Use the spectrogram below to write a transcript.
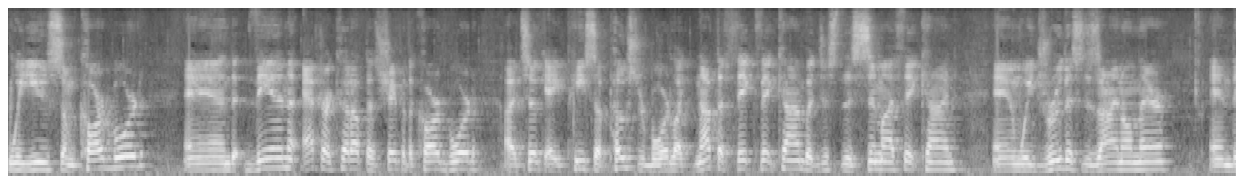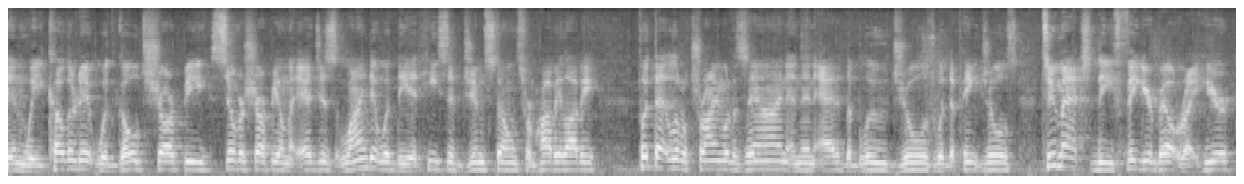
we used some cardboard, and then after I cut out the shape of the cardboard, I took a piece of poster board, like not the thick, thick kind, but just the semi-thick kind, and we drew this design on there, and then we colored it with gold Sharpie, silver Sharpie on the edges, lined it with the adhesive gemstones from Hobby Lobby, put that little triangle design and then added the blue jewels with the pink jewels to match the figure belt right here.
